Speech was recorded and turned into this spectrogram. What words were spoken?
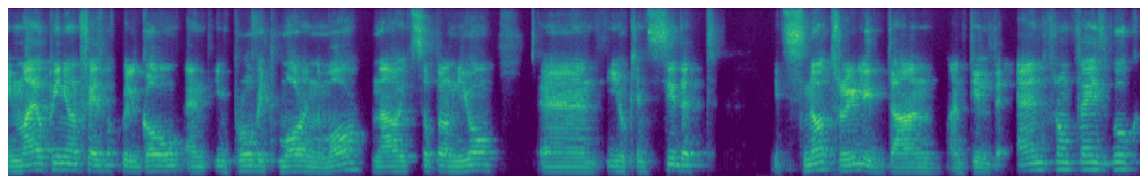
in my opinion, Facebook will go and improve it more and more. Now it's super new and you can see that it's not really done until the end from Facebook,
